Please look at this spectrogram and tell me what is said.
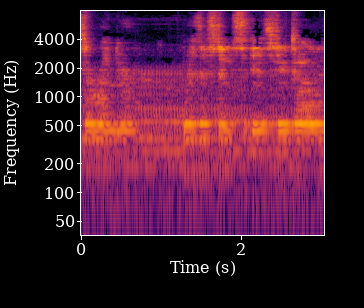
Surrender. Resistance is futile.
